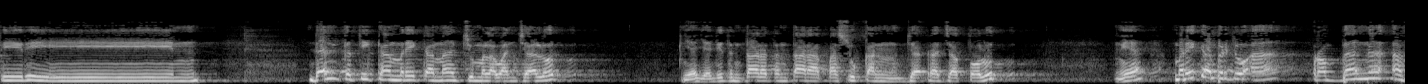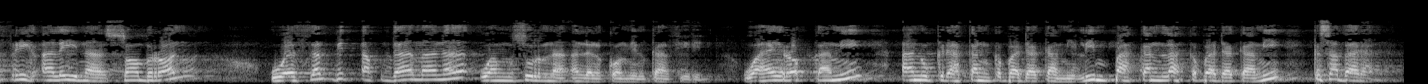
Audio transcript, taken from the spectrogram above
الكافرين Dan ketika mereka maju melawan Jalut Ya jadi tentara-tentara pasukan Raja Tolut Ya Mereka berdoa Rabbana afrigh alaina sabron Wathabit aqdamana Wangsurna alal qawmil kafirin Wahai Rob kami anugerahkan kepada kami, limpahkanlah kepada kami kesabaran.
